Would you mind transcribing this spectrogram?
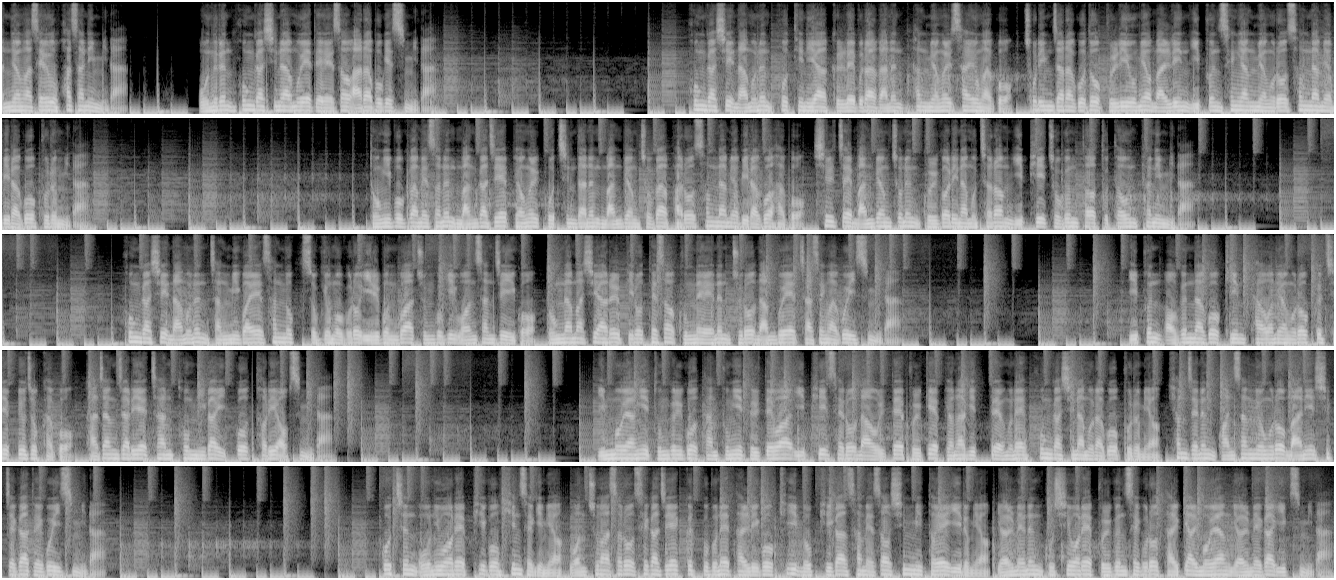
안녕하세요 화산입니다. 오늘은 홍가시나무에 대해서 알아보겠습니다. 홍가시 나무는 포티니아 글레브라라는 학명을 사용하고 초림자라고도 불리우며 말린 잎은 생양명으로 성남엽이라고 부릅니다. 동의보감에서는 만가지의 병을 고친다는 만병초가 바로 성남엽이라고 하고 실제 만병초는 굴거리나무처럼 잎이 조금 더 두터운 편입니다. 홍가시 나무는 장미과의 상록 소규모으로 일본과 중국이 원산지이고 동남아시아를 비롯해서 국내에는 주로 남부에 자생하고 있습니다. 잎은 어긋나고 긴 타원형으로 끝이 뾰족하고 가장자리에 잔 톱니가 있고 털이 없습니다. 잎모양이 둥글고 단풍이 들 때와 잎이 새로 나올 때 붉게 변하기 때문에 홍가시나무라고 부르며 현재는 관상용으로 많이 식재가 되고 있습니다. 꽃은 5, 6월에 피고 흰색이며 원추화서로 새 가지의 끝부분에 달리고 키 높이가 3에서 10m에 이르며 열매는 9, 10월에 붉은색으로 달걀 모양 열매가 익습니다.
